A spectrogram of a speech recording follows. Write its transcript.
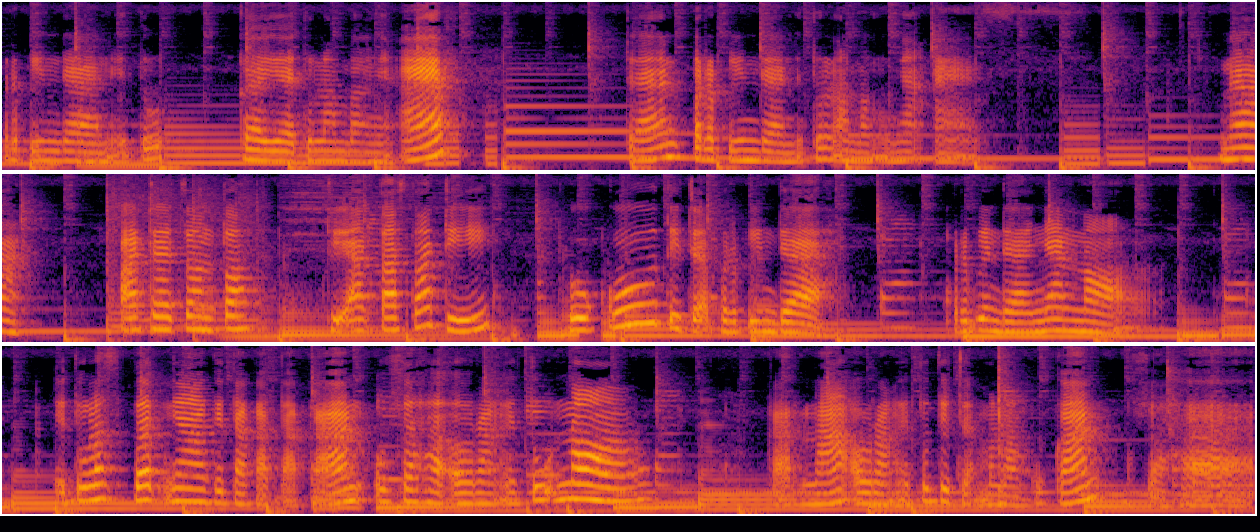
perpindahan itu gaya itu lambangnya F dan perpindahan itu lambangnya S. Nah pada contoh di atas tadi buku tidak berpindah. Perpindahannya nol. Itulah sebabnya kita katakan usaha orang itu nol. Karena orang itu tidak melakukan usaha.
